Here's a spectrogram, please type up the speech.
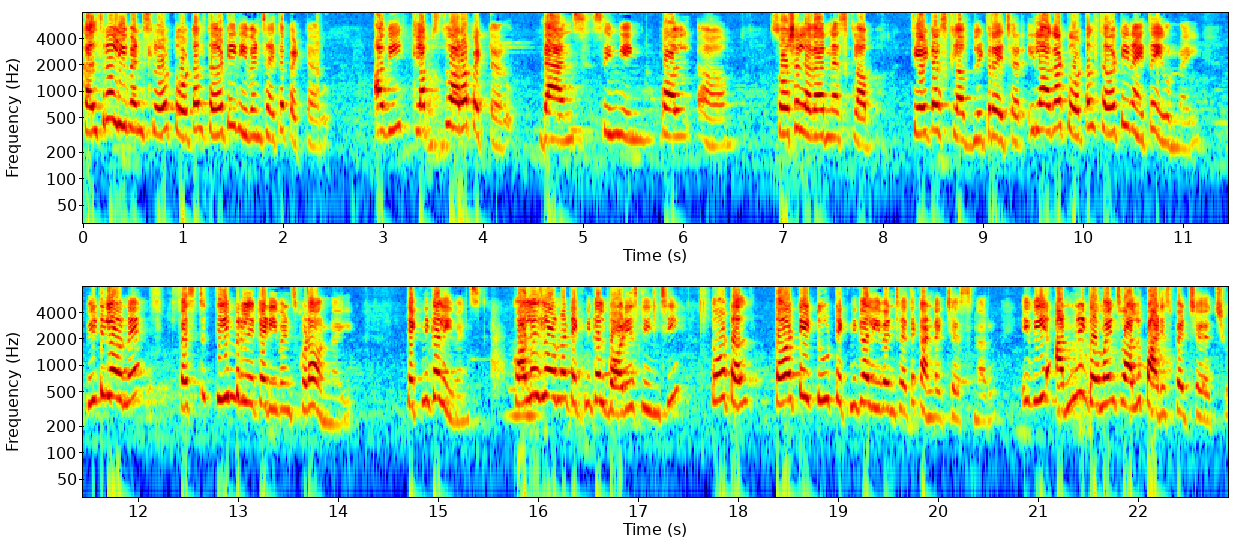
cultural ఈవెంట్స్లో టోటల్ థర్టీన్ ఈవెంట్స్ అయితే పెట్టారు. అవి క్లబ్స్ ద్వారా పెట్టారు. డ్యాన్స్ సింగింగ్ పాల్ social awareness club theatres club literature ఇలాగా టోటల్ థర్టీన్ అయితే ఉన్నాయి. వీటిలోనే ఫస్ట్ థీమ్ రిలేటెడ్ ఈవెంట్స్ కూడా ఉన్నాయి. టెక్నికల్ ఈవెంట్స్ కాలేజ్లో ఉన్న టెక్నికల్ బాడీస్ నుంచి total thirty two technical events అయితే కండక్ట్ చేస్తున్నారు. ఇవి అన్ని డొమైన్స్ వాళ్ళు పార్టిసిపేట్ చేయొచ్చు.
